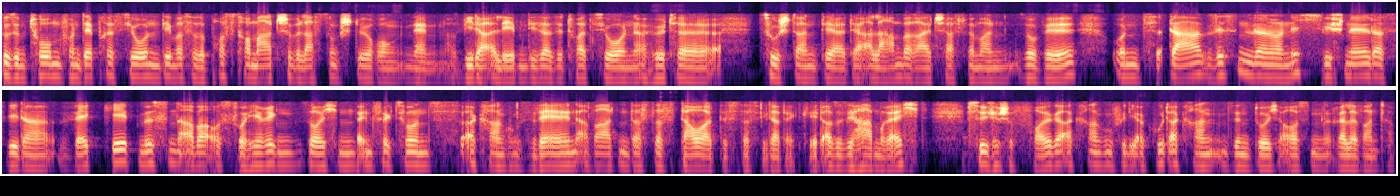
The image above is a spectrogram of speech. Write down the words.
zu Symptomen von Depressionen, dem was wir so posttraumatische Belastungsstörungen nennen. Also Wiedererleben dieser Situation, erhöhte Zustand der, der Alarmbereitschaft, wenn man so will. Und da wissen wir noch nicht, wie schnell das wieder weggeht, müssen aber aus vorherigen solchen Infektionserkrankungswellen erwarten, dass das dauert, bis das wieder weggeht. Also Sie haben recht, psychische Folgeerkrankungen für die Akuterkrankten sind durchaus ein relevanter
